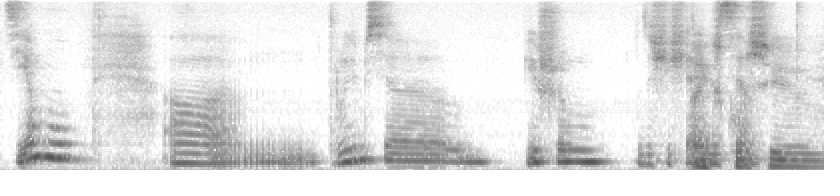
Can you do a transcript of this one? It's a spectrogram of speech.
тему, а, трудимся, пишем, А защищаемся. экскурсии...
